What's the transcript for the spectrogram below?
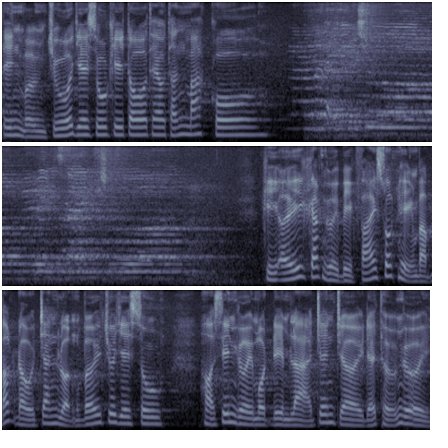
Tin mừng Chúa Giêsu Kitô theo Thánh Marco. Khi ấy các người biệt phái xuất hiện và bắt đầu tranh luận với Chúa Giêsu. Họ xin người một điềm lạ trên trời để thử người.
